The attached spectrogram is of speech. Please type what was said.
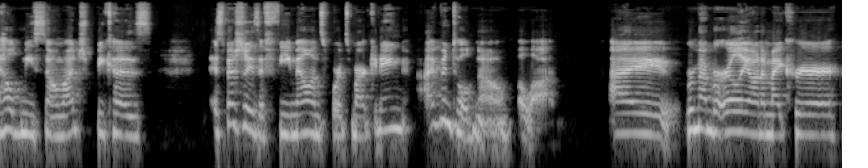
helped me so much because especially as a female in sports marketing, I've been told no a lot. I remember early on in my career,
